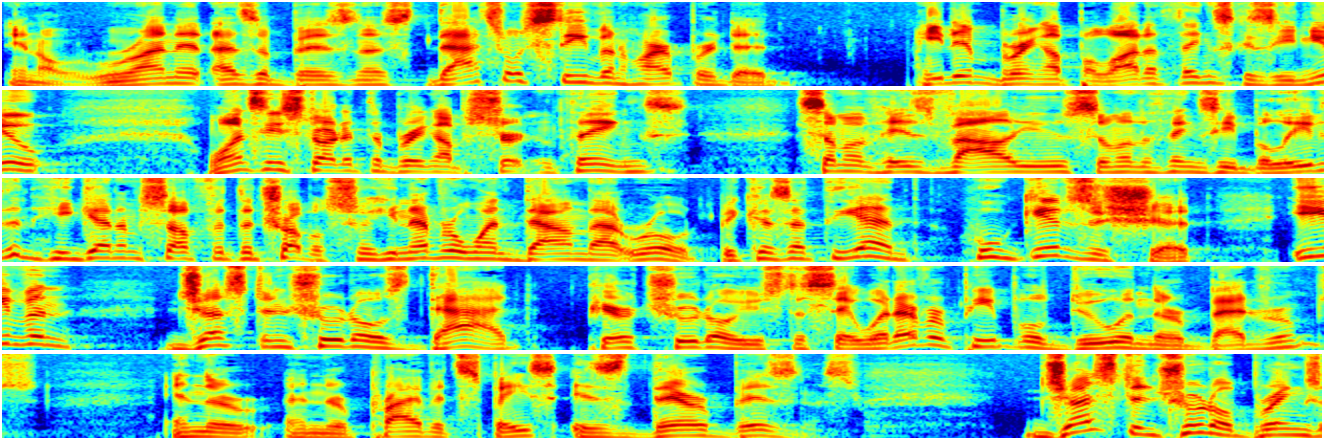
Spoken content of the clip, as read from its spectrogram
you know, run it as a business. That's what Stephen Harper did. He didn't bring up a lot of things because he knew once he started to bring up certain things, some of his values, some of the things he believed in, he get himself into trouble. So he never went down that road because at the end, who gives a shit? Even Justin Trudeau's dad, Pierre Trudeau, used to say, whatever people do in their bedrooms, in their in their private space, is their business. Justin Trudeau brings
